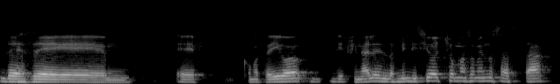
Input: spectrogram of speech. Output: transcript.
desde, eh, como te digo, de finales del 2018 más o menos hasta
